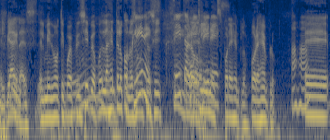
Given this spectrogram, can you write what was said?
el Viagra, es el mismo tipo de principio, pues la gente lo O conoce mucho así. Sí, Pero también Pero Kleenex, Kleenex. por ejemplo. Por ejemplo. Ajá. Eh,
